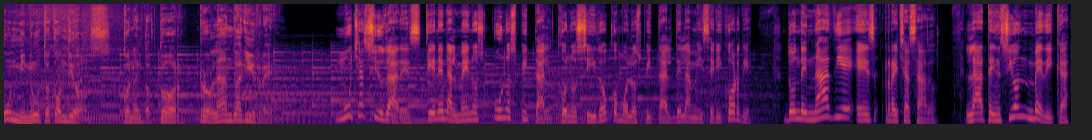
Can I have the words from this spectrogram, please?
Un Minuto con Dios, con el doctor Rolando Aguirre. Muchas ciudades tienen al menos un hospital conocido como el Hospital de la Misericordia, donde nadie es rechazado. La atención médica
